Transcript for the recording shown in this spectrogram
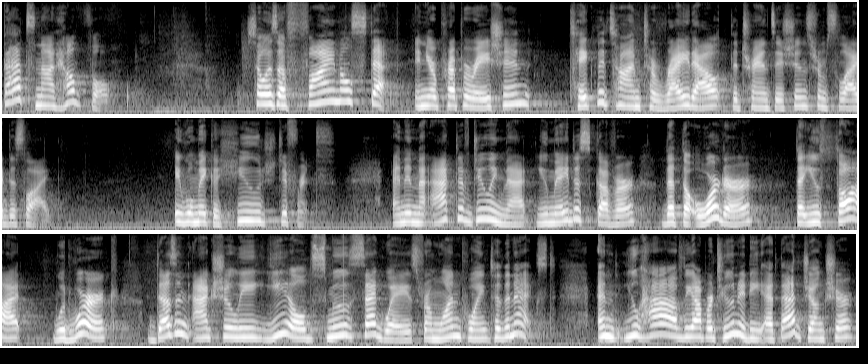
That's not helpful. So as a final step in your preparation, take the time to write out the transitions from slide to slide. It will make a huge difference. And in the act of doing that, you may discover that the order that you thought would work doesn't actually yield smooth segues from one point to the next. And you have the opportunity at that juncture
